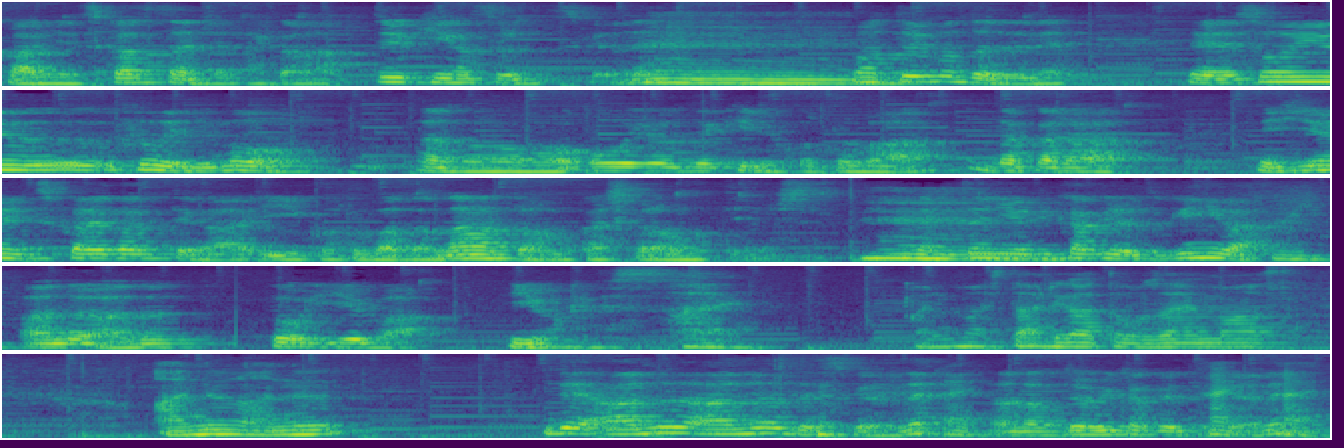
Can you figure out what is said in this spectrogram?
代わりに使ってたんじゃないかなという気がするんですけどね。まあ、ということでね、えー、そういうふうにもあの応用できる言葉だから非常に使い勝手がいい言葉だなとは昔から思っていました。人に呼びかけるときには、あの、あのと言えばいいわけです。はい。わかりました。ありがとうございます。あぬあぬ。で、あぬあぬですけどね、はい、あの呼びかけるときはね、はいはい、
